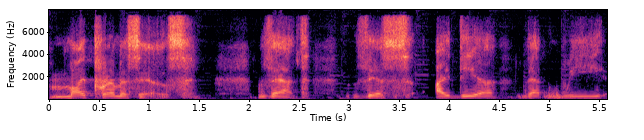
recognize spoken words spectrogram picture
My premise is that this idea that we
